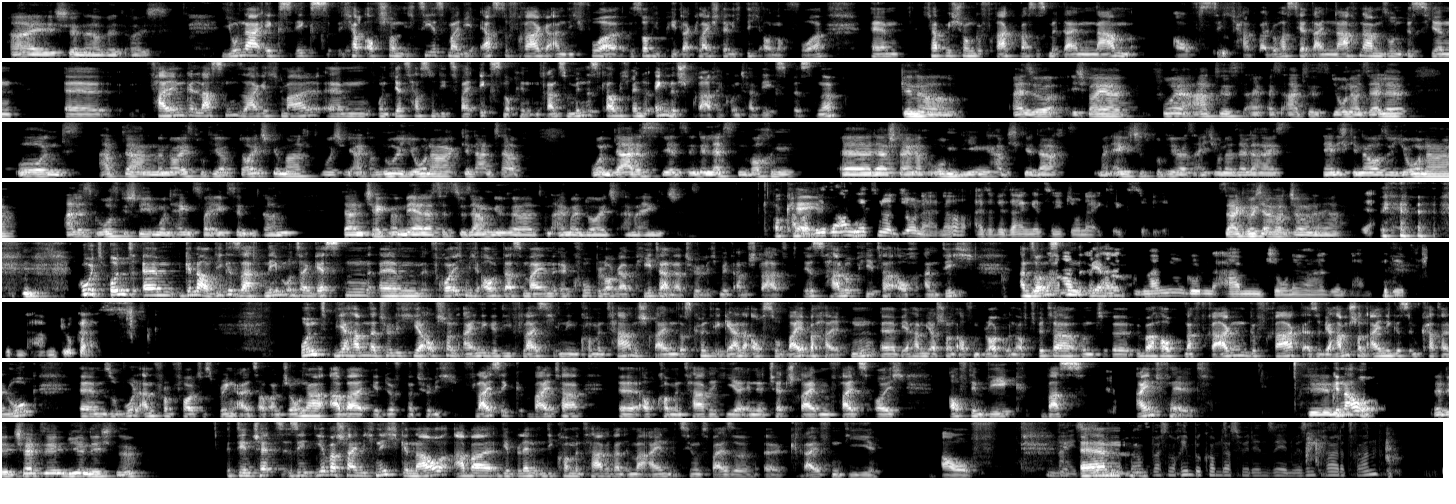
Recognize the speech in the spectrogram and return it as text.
Hi, schönen Abend euch. Jona XX, ich habe auch schon, ich ziehe jetzt mal die erste Frage an dich vor. Sorry, Peter, gleich stelle ich dich auch noch vor. Ähm, ich habe mich schon gefragt, was es mit deinem Namen auf sich hat, weil du hast ja deinen Nachnamen so ein bisschen äh, fallen gelassen, sage ich mal. Ähm, und jetzt hast du die zwei X noch hinten dran, zumindest glaube ich, wenn du englischsprachig unterwegs bist, ne? Genau. Also ich war ja vorher Artist, äh, als Artist Jona Selle und habe dann ein neues Profil auf Deutsch gemacht, wo ich mich einfach nur Jona genannt habe. Und da das jetzt in den letzten Wochen äh, da steil nach oben ging, habe ich gedacht, mein englisches Profil, was eigentlich Jona Selle heißt, nenne ich genauso Jona alles groß geschrieben und hängt zwei X hinten dran, dann checkt man mehr, dass es zusammengehört und einmal Deutsch, einmal Englisch ist. Okay. Aber wir sagen jetzt nur Jonah, ne? Also wir sagen jetzt nicht Jonah XX zu dir. Sag ruhig einfach Jonah, ja. ja. Gut, und ähm, genau, wie gesagt, neben unseren Gästen ähm, freue ich mich auch, dass mein äh, Co-Blogger Peter natürlich mit am Start ist. Hallo Peter, auch an dich. Ansonsten, guten Abend, zusammen. Guten Abend, Jonah. Guten Abend, Philipp. Guten Abend, Lukas. Und wir haben natürlich hier auch schon einige, die fleißig in den Kommentaren schreiben. Das könnt ihr gerne auch so beibehalten. Äh, wir haben ja schon auf dem Blog und auf Twitter und äh, überhaupt nach Fragen gefragt. Also wir haben schon einiges im Katalog, ähm, sowohl an From Fall to Spring als auch an Jonah. Aber ihr dürft natürlich fleißig weiter äh, auch Kommentare hier in den Chat schreiben, falls euch auf dem Weg was einfällt. Den, genau. Äh, den Chat sehen wir nicht, ne? Den Chat seht ihr wahrscheinlich nicht genau, aber wir blenden die Kommentare dann immer ein, beziehungsweise äh, greifen die auf. Nice. Ähm, was noch hinbekommen, dass wir den sehen. Wir sind gerade dran.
